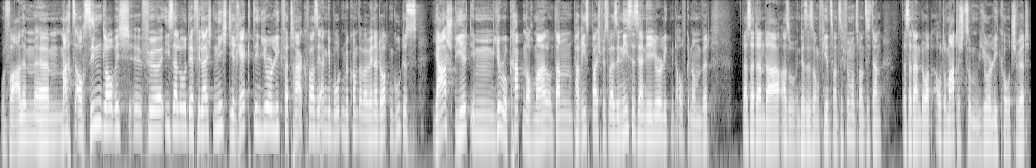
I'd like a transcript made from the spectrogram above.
Und vor allem ähm, macht es auch Sinn, glaube ich, äh, für Isalo, der vielleicht nicht direkt den Euroleague-Vertrag quasi angeboten bekommt, aber wenn er dort ein gutes Jahr spielt im Eurocup nochmal und dann Paris beispielsweise nächstes Jahr in die Euroleague mit aufgenommen wird, dass er dann da, also in der Saison 24, 25 dann, dass er dann dort automatisch zum Euroleague-Coach wird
